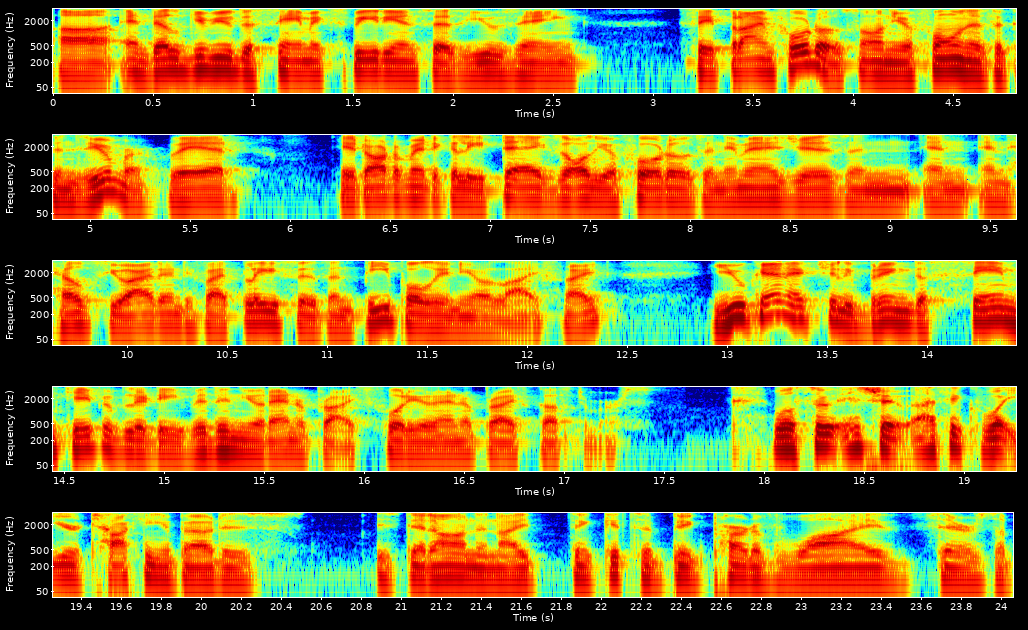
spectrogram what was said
uh, and they'll give you the same experience as using say Prime Photos on your phone as a consumer, where it automatically tags all your photos and images and, and, and helps you identify places and people in your life, right? You can actually bring the same capability within your enterprise for your enterprise customers. Well, so Ishit, I think what you're talking about is is dead on, and I think it's a big part of why there's a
